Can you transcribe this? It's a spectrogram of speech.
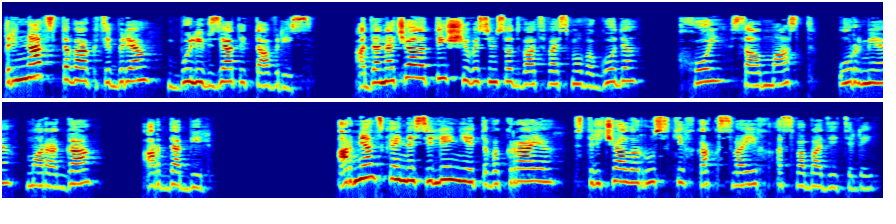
13 октября были взяты Таврис, а до начала 1828 года Хой, Салмаст, Урмия, Марага, Ардабиль. Армянское население этого края встречало русских как своих освободителей.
